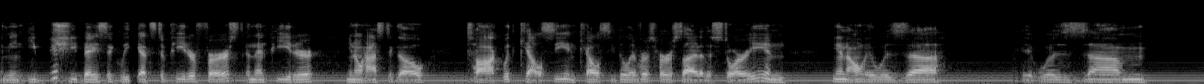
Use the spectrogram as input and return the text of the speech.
I mean, he she basically gets to Peter first, and then Peter, you know, has to go talk with Kelsey, and Kelsey delivers her side of the story, and you know, it was uh, it was um,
